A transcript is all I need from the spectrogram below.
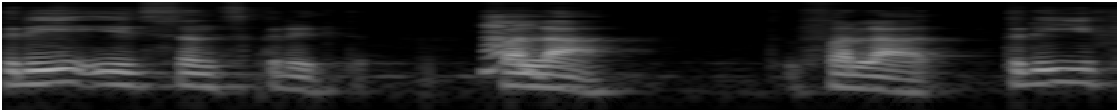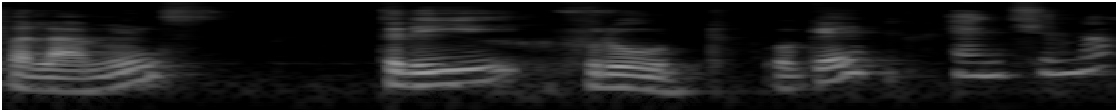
three is sanskrit. Phala. Phala. Three phala means three fruit okay And chuna?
